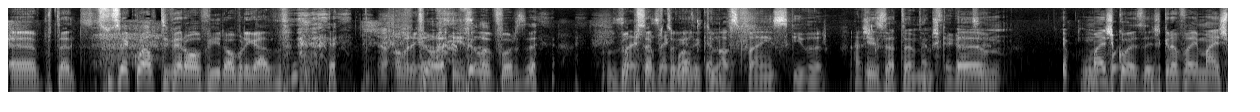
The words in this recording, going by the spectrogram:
Eh, portanto, se o Zé Coelho estiver a ouvir, obrigado Obrigado. pela, pela força. O Zé, o Zé Coelho, que é nosso fã e seguidor. Acho que Exatamente. Temos que agradecer. Hum, O mais apoio. coisas, gravei mais,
